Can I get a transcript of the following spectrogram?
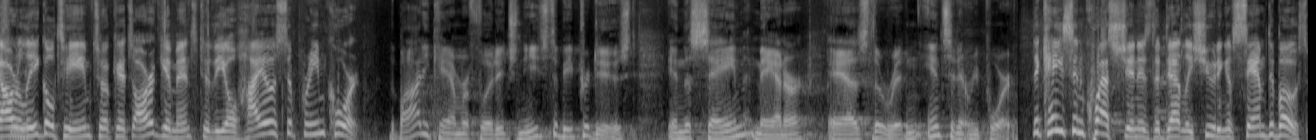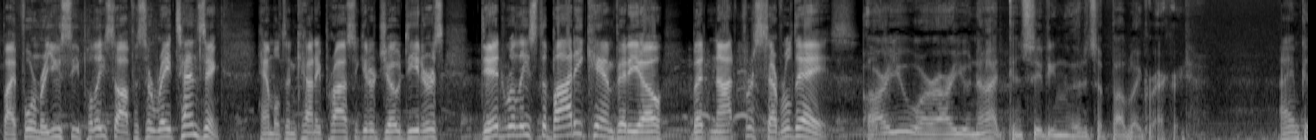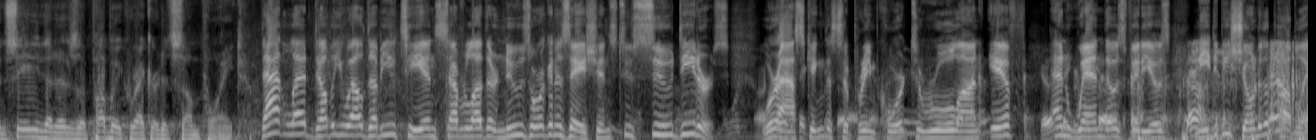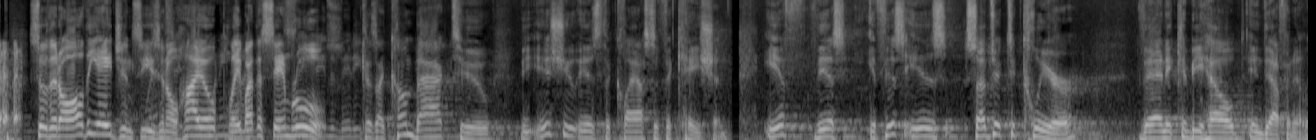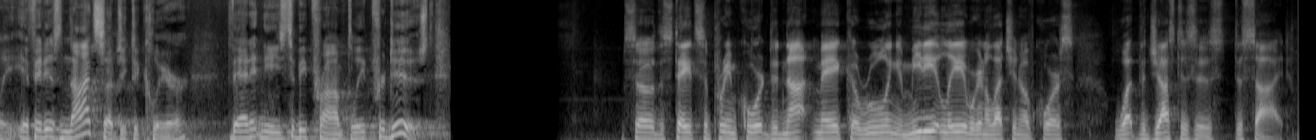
Our legal team took its arguments to the Ohio Supreme Court. The body camera footage needs to be produced in the same manner as the written incident report. The case in question is the deadly shooting of Sam DuBose by former UC police officer Ray Tensing. Hamilton County Prosecutor Joe Deters did release the body cam video, but not for several days. Are you or are you not conceding that it's a public record? I am conceding that it is a public record at some point. That led WLWT and several other news organizations to sue Deters. We're asking the Supreme Court to rule on if and when those videos need to be shown to the public so that all the agencies in Ohio play by the same rules. Because I come back to the issue is the classification. If this if this is subject to CLEIR, then it can be held indefinitely. If it is not subject to CLEIR, then it needs to be promptly produced. So the state Supreme Court did not make a ruling immediately. We're going to let you know, of course, what the justices decide.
